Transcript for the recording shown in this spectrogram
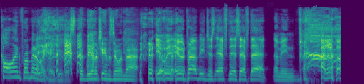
call in for a minute? Like, hey, do this. the, the other team's doing that. it would it would probably be just f this f that. I mean, I don't know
